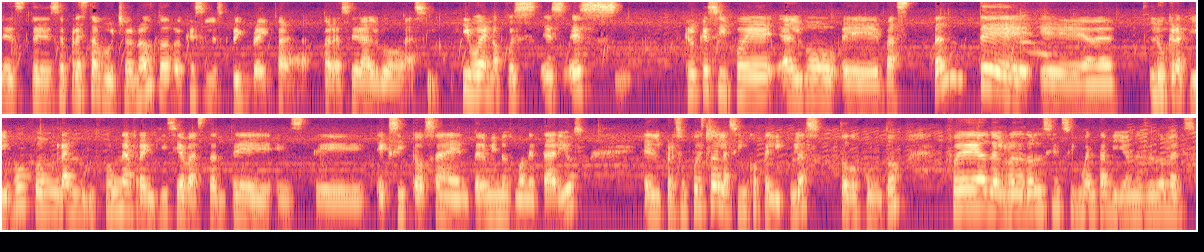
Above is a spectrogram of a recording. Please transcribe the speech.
este, se presta mucho, ¿no? Todo lo que es el Spring Break para, para hacer algo así. Y bueno, pues es, es creo que sí fue algo eh, bastante... Eh, lucrativo, fue, un gran, fue una franquicia bastante este, exitosa en términos monetarios el presupuesto de las cinco películas, todo junto, fue de alrededor de 150 millones de dólares.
